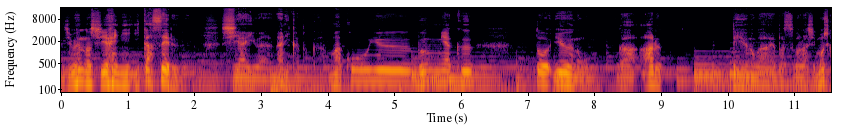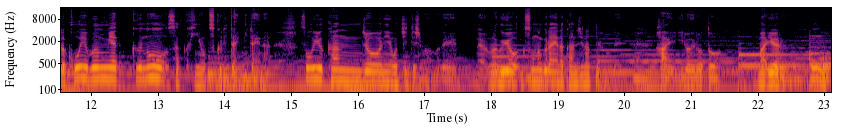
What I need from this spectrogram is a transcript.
自分の試合に活かせる試合は何かとかまあこういう文脈というのがあるっていうのがやっぱ素晴らしい。もしくはこういう文脈の作品を作りたいみたいなそういう感情に陥ってしまうので、まあ、そのぐらいな感じになってるのではいいろいろとまあ、いわゆる本を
